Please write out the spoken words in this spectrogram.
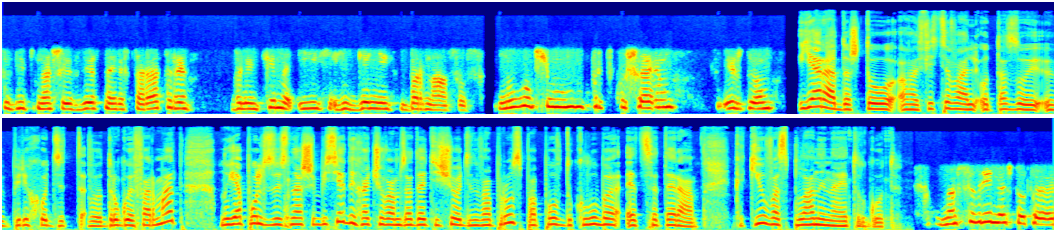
судить наши известные рестораторы Валентина и Евгений Барнасус. Ну, в общем, предвкушаем и ждем. Я рада, что э, фестиваль от Азой э, переходит в другой формат, но я пользуюсь нашей беседой, хочу вам задать еще один вопрос по поводу клуба «Эцетера». Какие у вас планы на этот год? У нас все время что-то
